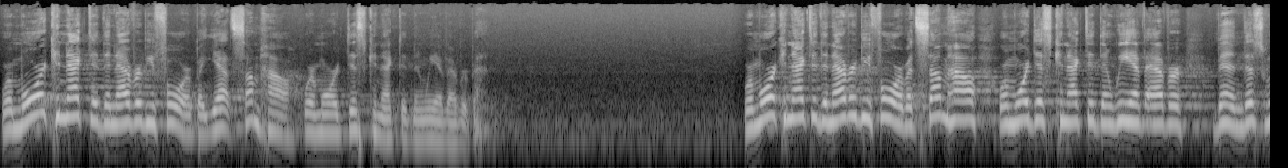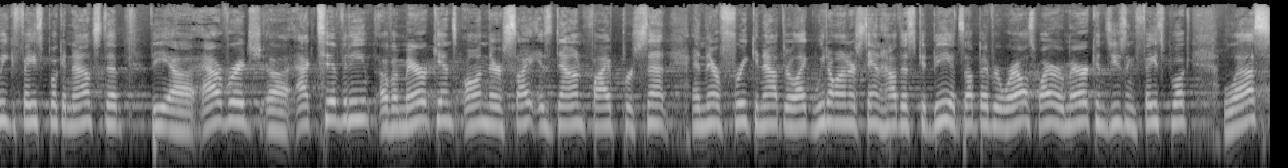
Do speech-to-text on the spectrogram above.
We're more connected than ever before, but yet somehow we're more disconnected than we have ever been. We're more connected than ever before, but somehow we're more disconnected than we have ever been. This week, Facebook announced that the uh, average uh, activity of Americans on their site is down 5%, and they're freaking out. They're like, we don't understand how this could be. It's up everywhere else. Why are Americans using Facebook less?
